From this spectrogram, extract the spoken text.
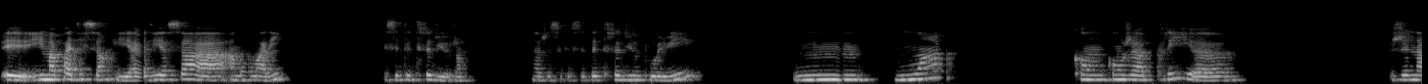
Et il ne m'a pas dit ça, il a dit ça à, à mon mari, et c'était très dur. Hein. Je sais que c'était très dur pour lui. Hmm, moi, quand, quand j'ai appris, euh, je n'ai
